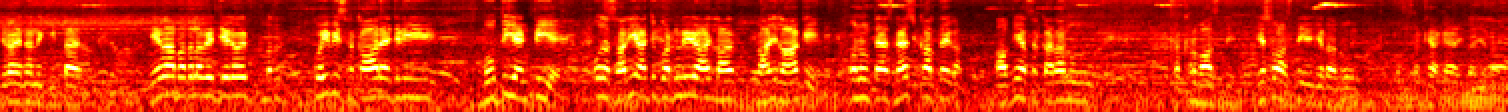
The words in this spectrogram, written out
ਜਿਹੜਾ ਇਹਨਾਂ ਨੇ ਕੀਤਾ ਹੈ। ਇਹਦਾ ਮਤਲਬ ਇਹ ਜਿਹੜਾ ਮਤਲਬ ਕੋਈ ਵੀ ਸਰਕਾਰ ਹੈ ਜਿਹੜੀ ਮੋਦੀ ਐਂਟੀ ਹੈ। ਉਹਦਾ ਸਾਰੀਆਂ ਅੱਜ ਗਵਰਨਰੀ ਰਾਜ ਲਾ- ਰਾਜ ਲਾ ਕੇ ਉਹਨਾਂ ਨੂੰ ਤੈਸ ਨਹਿਸ ਕਰ ਦੇਗਾ। ਆਪਣੀਆਂ ਸਰਕਾਰਾਂ ਨੂੰ ਰੱਖਣ ਵਾਸਤੇ, ਇਸ ਵਾਸਤੇ ਜਿਹੜਾ ਨੂੰ ਰੱਖਿਆ ਗਿਆ ਇਹਦਾ ਜਿਹੜਾ।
